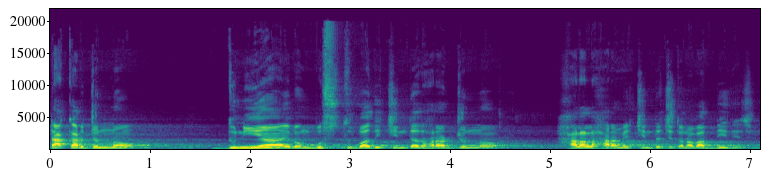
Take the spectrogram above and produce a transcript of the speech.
টাকার জন্য, দুনিয়া এবং বস্তুবাদী চিন্তাধারার জন্য হালাল হারামের চিন্তা চেতনা বাদ দিয়ে দিয়েছেন।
